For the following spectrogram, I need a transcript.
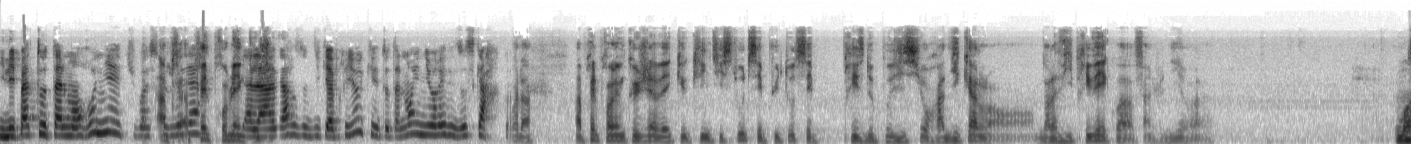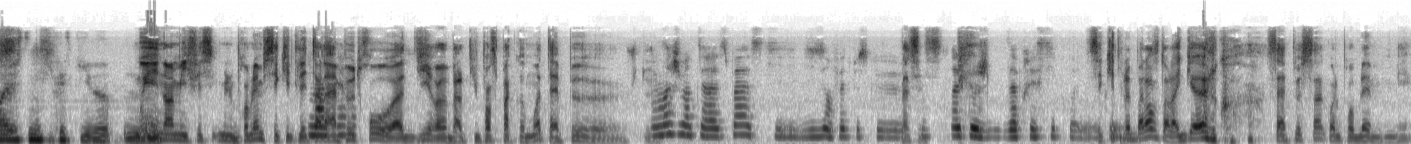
Il n'est pas totalement rogné, tu vois ce que Après, je veux dire? après, le problème À que j'ai- l'inverse de DiCaprio qui est totalement ignoré des Oscars. Quoi. Voilà. Après, le problème que j'ai avec Clint Eastwood, c'est plutôt ses prises de position radicales en- dans la vie privée, quoi. Enfin, je veux dire. euh, Moi, j'estime qu'il fait ce qu'il veut. Oui, Mais- non, mais, il fait... mais le problème, c'est qu'il te l'étale un peu trop à te dire, euh, bah, tu penses pas comme moi, t'es un peu. euh, je te- Moi, je m'intéresse pas à ce qu'ils disent en fait parce que Bah, c'est- vrai que je les apprécie. Quoi, C'est qu'il te euh, le balance dans la gueule, quoi. C'est un peu ça, quoi, le problème. Mais.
